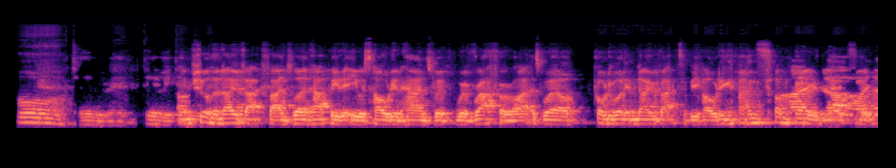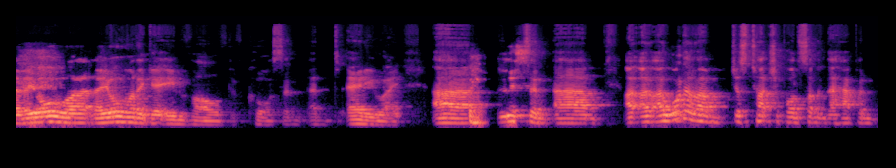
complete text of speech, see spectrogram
Oh, dearie, dearie, I'm sure the Novak fans weren't happy that he was holding hands with, with Rafa, right, as well. Probably wanted Novak to be holding hands somewhere there. know, I so-. They all want. They all want to get involved, of course. And, and anyway, uh, listen. Um, I, I, I want to um, just touch upon something that happened.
